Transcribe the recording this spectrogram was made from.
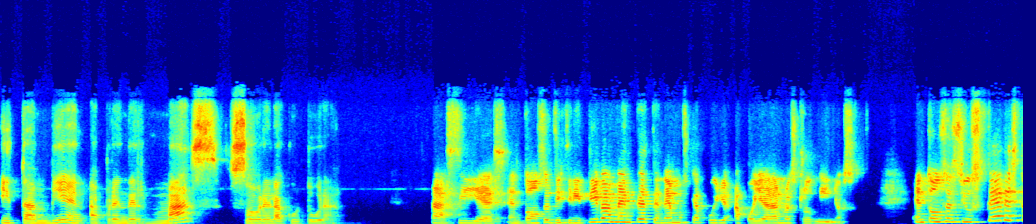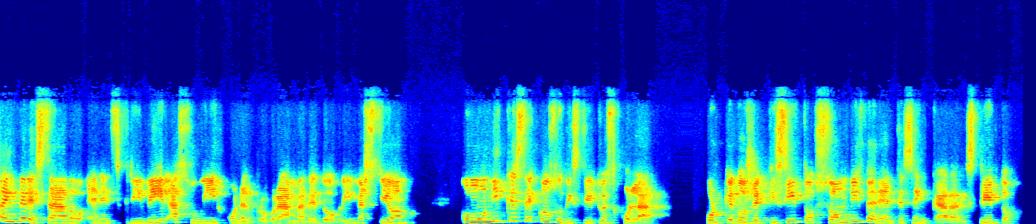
y también aprender más sobre la cultura. Así es. Entonces, definitivamente tenemos que apoyar a nuestros niños. Entonces, si usted está interesado en inscribir a su hijo en el programa de doble inmersión, comuníquese con su distrito escolar, porque los requisitos son diferentes en cada distrito.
